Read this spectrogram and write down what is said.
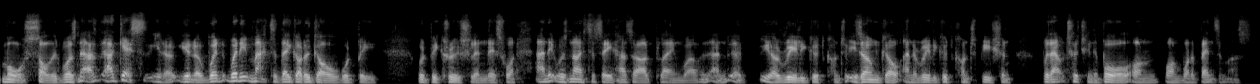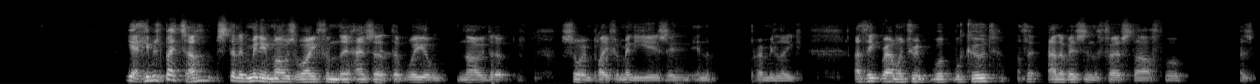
more solid, wasn't it? I, I, guess you know you know when, when it mattered, they got a goal would be would be crucial in this one, and it was nice to see Hazard playing well and, and uh, you know really good his own goal and a really good contribution without touching the ball on on one of Benzema's. Yeah, he was better. Still a million miles away from the Hazard that we all know that saw him play for many years in, in the Premier League. I think Real Madrid were, were good. I think Alaves in the first half were as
